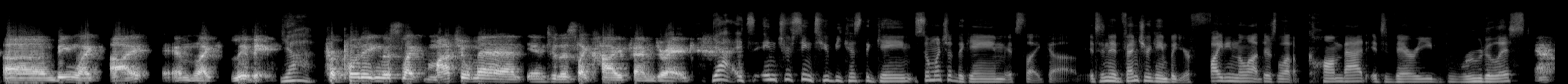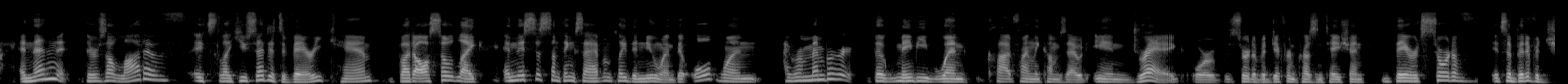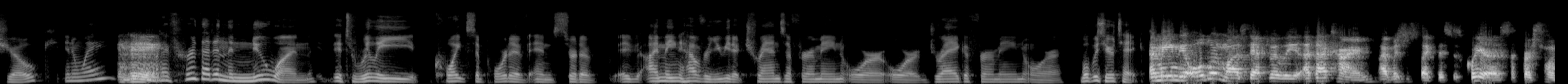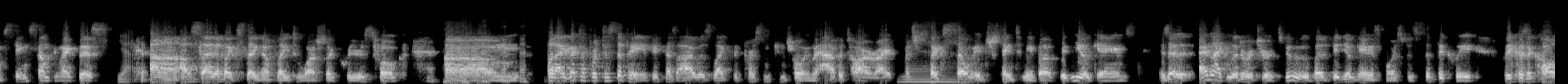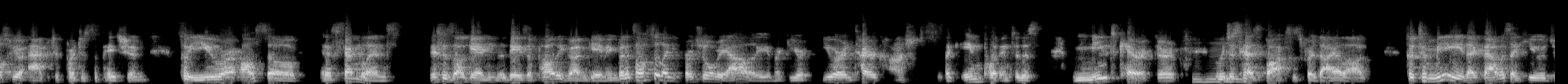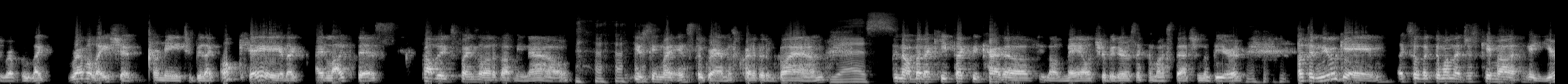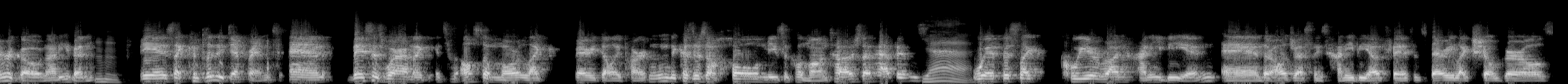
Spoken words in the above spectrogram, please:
um being like i am like living Yeah. for putting this like macho man into this like high femme drag Yeah, it's interesting too because the game, so much of the game, it's like uh, it's an adventure game, but you're fighting a lot. There's a lot of combat. It's very brutalist, Yeah. and then there's a lot of. It's like you said, it's very camp, but also like, and this is something because I haven't played the new one. The old one, I remember the maybe when Cloud finally comes out in drag or sort of a different presentation. They're sort of it's a bit of a joke in a way. Mhm. But I've heard that in the new one, it's really quite supportive and sort of. eh, I mean, however you read it, trans affirming or or drag affirming or what was your take? I mean, the old one was definitely at that time. I was just like, "This is queer." It's the first time I'm seeing something like this. Yeah. uh, outside of like staying up late to watch like queer folk. Um, but I got to participate because I was like the person controlling the avatar, right? Which is like so interesting to me about video games is that, and like literature too, but video games more specifically because it calls for your active participation. So you are also in a semblance. This is again the days of polygon gaming, but it's also like virtual reality. Like your your entire consciousness is like input into this mute character who mm-hmm. just has boxes for dialogue. So to me, like that was a huge rev- like revelation for me to be like, okay, like I like this. Probably explains a lot about me now. If you've seen my Instagram, it's quite a bit of glam. yes. You know, but I keep like the kind of you know male attributors like the mustache and the beard. But the new game, like so, like the one that just came out, I think a year ago, not even, Mhm. is like completely different. And this is where I'm like, it's also more like very Dolly Parton because there's a whole musical montage that happens Yeah. with this like queer run Honeybee Inn, and they're all dressed in these honeybee outfits. It's very like showgirls,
